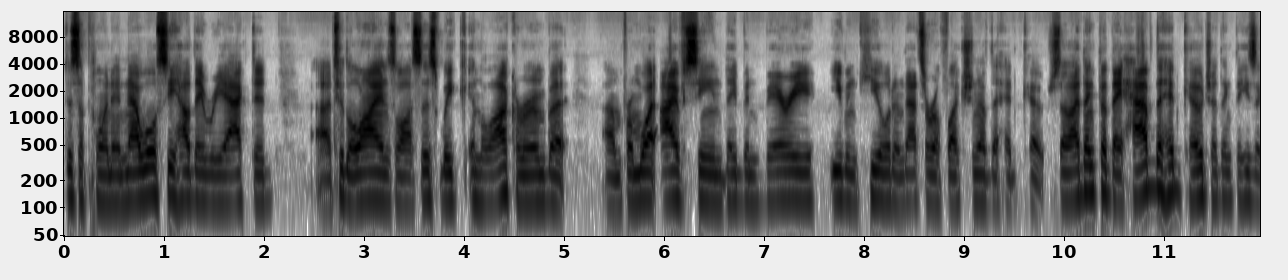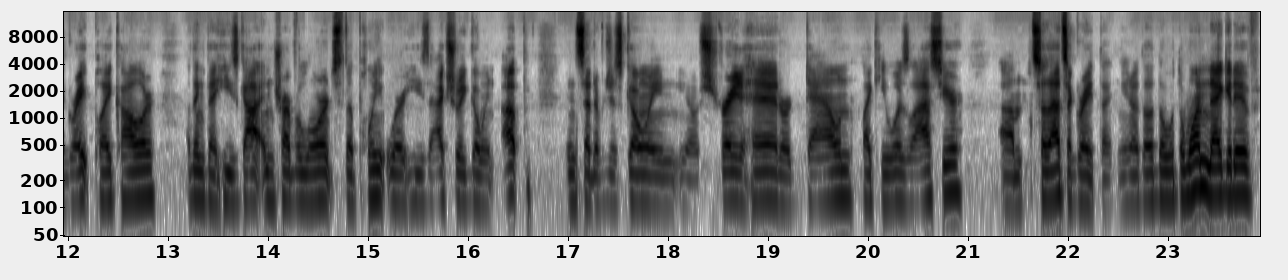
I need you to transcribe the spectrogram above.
disappointed. Now we'll see how they reacted uh, to the lions loss this week in the locker room. But um, from what I've seen, they've been very even keeled, and that's a reflection of the head coach. So I think that they have the head coach. I think that he's a great play caller. I think that he's gotten Trevor Lawrence to the point where he's actually going up instead of just going, you know, straight ahead or down like he was last year. Um, so that's a great thing. You know, the, the, the one negative,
